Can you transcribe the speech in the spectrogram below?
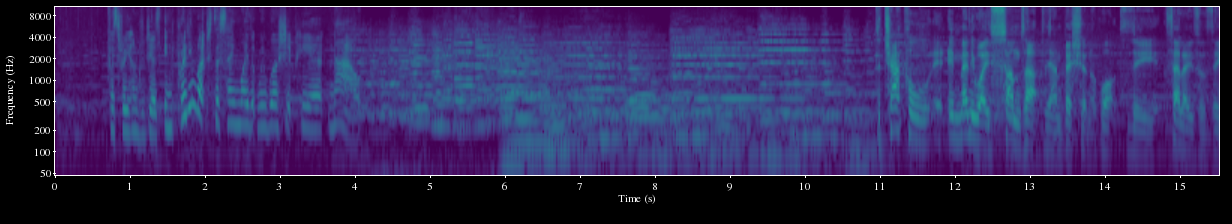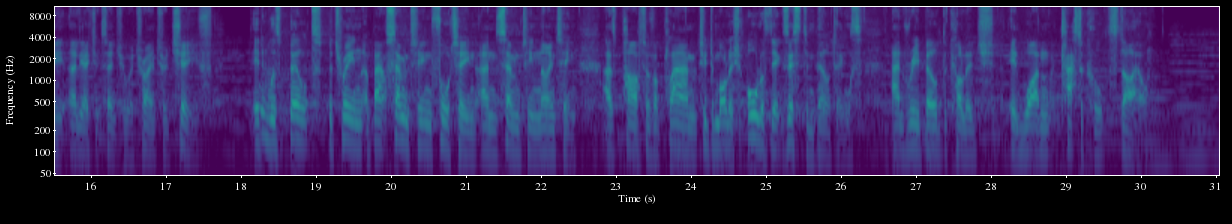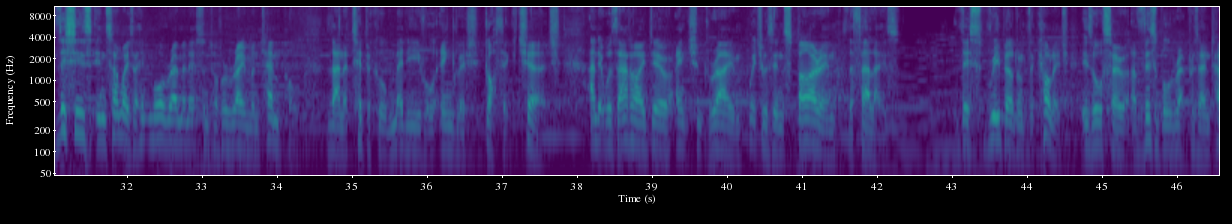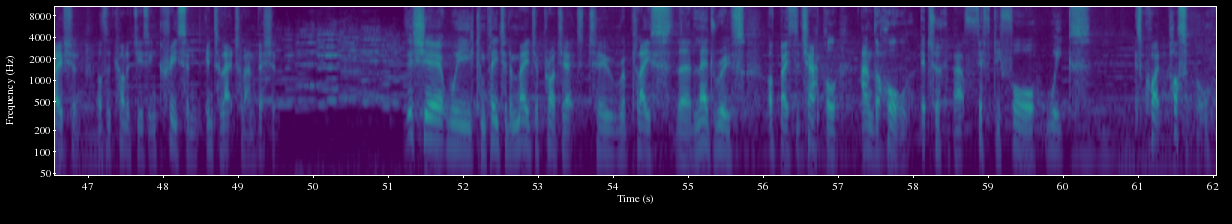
for 300 years in pretty much the same way that we worship here now. The chapel, in many ways, sums up the ambition of what the fellows of the early 18th century were trying to achieve. It was built between about 1714 and 1719 as part of a plan to demolish all of the existing buildings and rebuild the college in one classical style. This is in some ways, I think, more reminiscent of a Roman temple than a typical medieval English Gothic church. And it was that idea of ancient Rome which was inspiring the fellows this rebuilding of the college is also a visible representation of the college's increasing intellectual ambition. This year we completed a major project to replace the lead roofs of both the chapel and the hall. It took about 54 weeks. It's quite possible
